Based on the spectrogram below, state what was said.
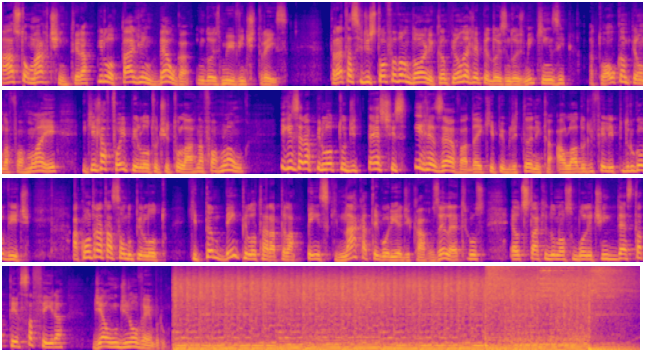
A Aston Martin terá pilotagem belga em 2023. Trata-se de Stoffel Van Dorn, campeão da GP2 em 2015, atual campeão da Fórmula E e que já foi piloto titular na Fórmula 1, e que será piloto de testes e reserva da equipe britânica ao lado de Felipe Drogovic. A contratação do piloto, que também pilotará pela Penske na categoria de carros elétricos, é o destaque do nosso boletim desta terça-feira, dia 1 de novembro.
